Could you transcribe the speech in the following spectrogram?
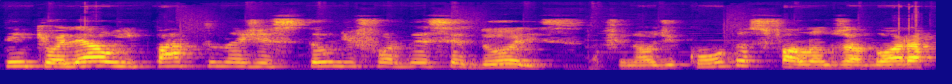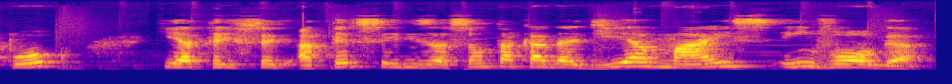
Tem que olhar o impacto na gestão de fornecedores. Afinal de contas, falamos agora há pouco que a terceirização está cada dia mais em voga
